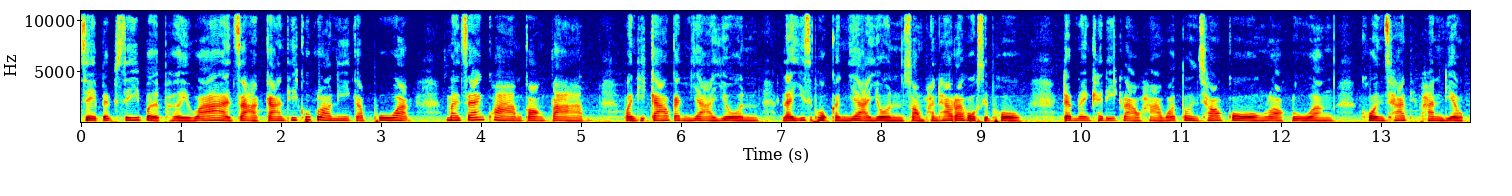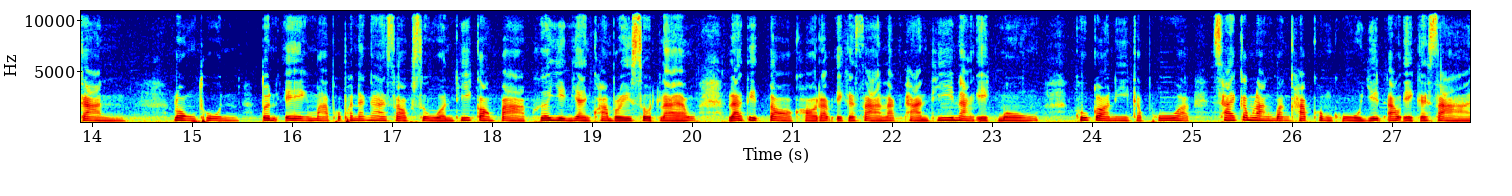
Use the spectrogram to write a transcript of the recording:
เจเปปซี่เปิดเผยว่าจากการที่คู่กรณีกับพวก มาแจ้งความกองปราบ วันที่ 9 กันยายน และ 26 กันยายน 2566 ดำเนินคดีกล่าวหาว่าตนช่อโกง หลอกลวง คนชาติพันธุ์เดียวกัน ลงทุนตนเองมาพบพนักงานสอบสวนที่กองปราบเพื่อยืนยันความบริสุทธิ์แล้ว และติดต่อขอรับเอกสารหลักฐานที่นางเอกมง คู่กรณีกับพวก ใช้กำลังบังคับข่มขู่ยึดเอาเอกสาร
